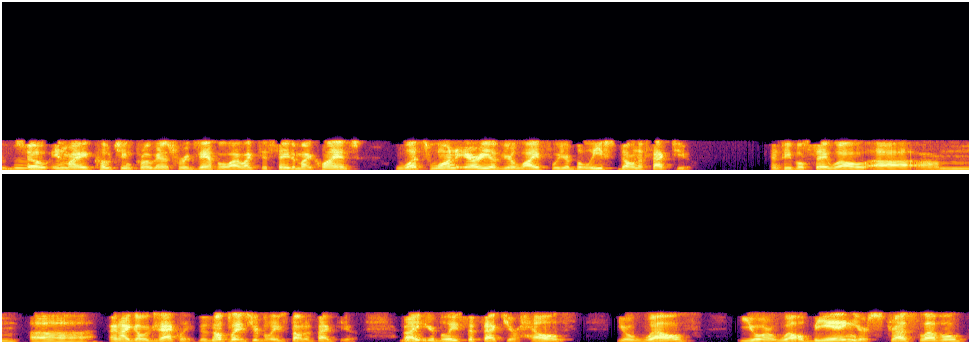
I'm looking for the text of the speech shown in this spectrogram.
Mhm. So in my coaching programs, for example, I like to say to my clients, what's one area of your life where your beliefs don't affect you? And people say, well, uh, um, uh, and I go, exactly. There's no place your beliefs don't affect you, right? Your beliefs affect your health, your wealth, your well-being, your stress level.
